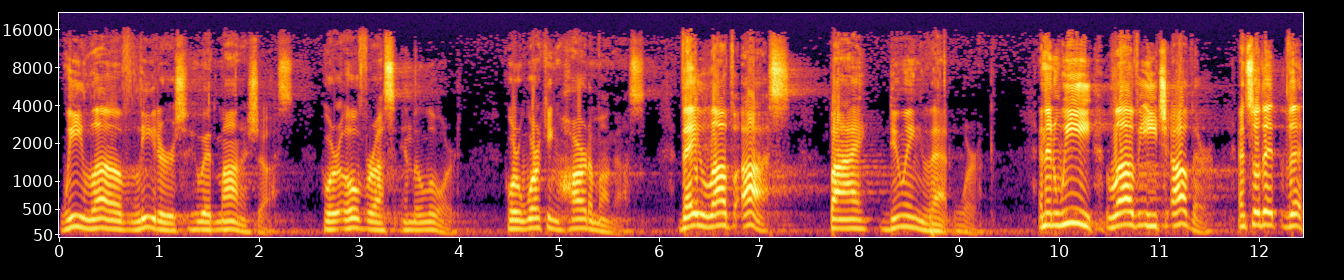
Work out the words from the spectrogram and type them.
We love leaders who admonish us who are over us in the Lord, who are working hard among us. They love us by doing that work. And then we love each other. And so that the,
